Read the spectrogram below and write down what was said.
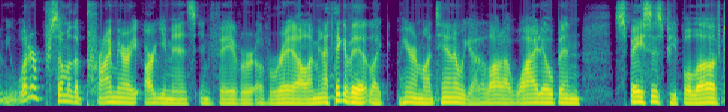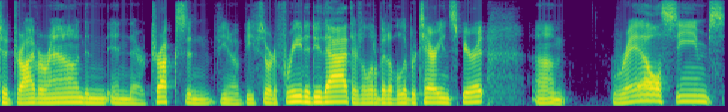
I mean, what are some of the primary arguments in favor of rail? I mean, I think of it like here in Montana, we got a lot of wide open spaces. People love to drive around in, in their trucks and, you know, be sort of free to do that. There's a little bit of a libertarian spirit. Um, rail seems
